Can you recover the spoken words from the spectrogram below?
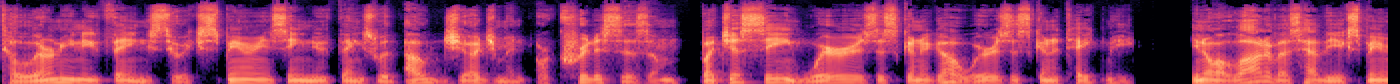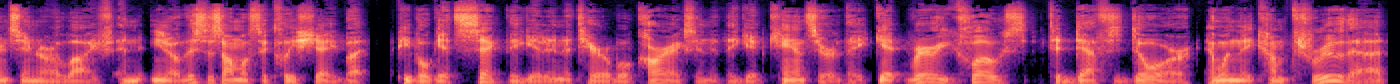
to learning new things, to experiencing new things without judgment or criticism, but just seeing where is this going to go? Where is this going to take me? You know, a lot of us have the experience in our life, and, you know, this is almost a cliche, but people get sick. They get in a terrible car accident. They get cancer. They get very close to death's door. And when they come through that,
